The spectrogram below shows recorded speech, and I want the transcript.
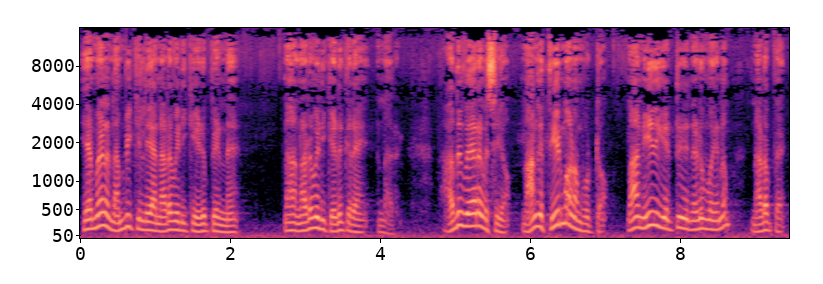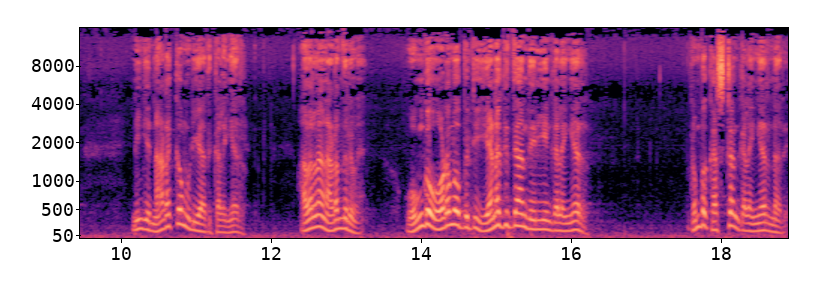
என் மேல நம்பிக்கை இல்லையா நடவடிக்கை எடுப்பேன்னு? நான் நடவடிக்கை எடுக்கிறேன்னாரு அது வேற விஷயம். நாங்கள் தீர்மானம் போட்டோம். நான் நீதி கேட்டு நெடும்பயணம் நடப்பேன். நீங்கள் நடக்க முடியாது கலைஞர். அதெல்லாம் நடந்துருவேன். உங்கள் உடம்ப பற்றி எனக்கு தான் தெரியும் கலைஞர். ரொம்ப கஷ்டம் கலைஞர்னாரு.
